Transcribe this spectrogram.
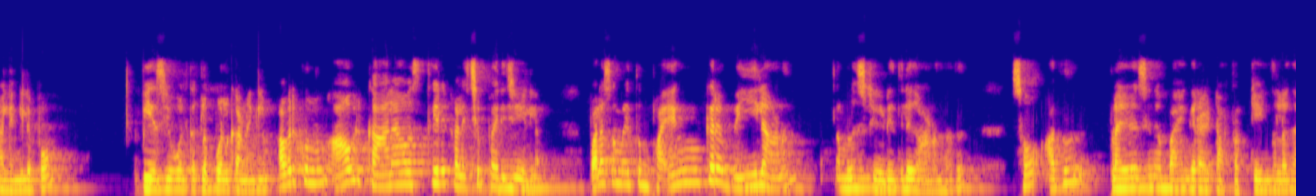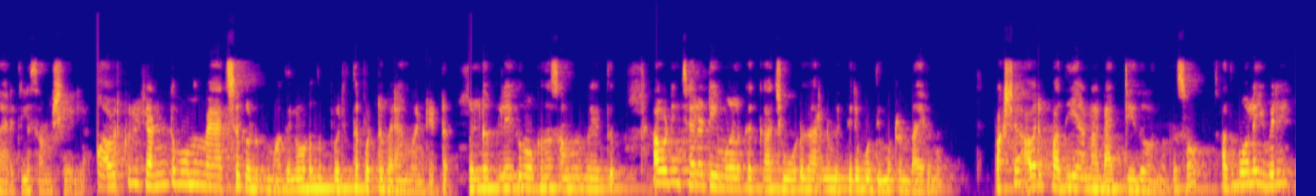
അല്ലെങ്കിൽ ഇപ്പോൾ പി എസ് ജി പോലത്തെ ക്ലബ്ബുകൾക്കാണെങ്കിലും അവർക്കൊന്നും ആ ഒരു കാലാവസ്ഥയിൽ കളിച്ച് പരിചയമില്ല. പല സമയത്തും ഭയങ്കര വെയിലാണ് നമ്മൾ സ്റ്റേഡിയത്തിൽ കാണുന്നത്. സോ അത് പ്ലെയേഴ്സിനെ ഭയങ്കരമായിട്ട് അഫക്റ്റ് ചെയ്യുന്നുള്ള കാര്യത്തിൽ സംശയമില്ല. അവർക്കൊരു രണ്ട് മൂന്ന് മാച്ചൊക്കെ എടുക്കും. അതിനോടൊന്ന് പൊരുത്തപ്പെട്ട് വരാൻ വേണ്ടിയിട്ട്. വേൾഡ് കപ്പിലേക്ക് നോക്കുന്ന സമയത്ത് അവിടെയും ചില ടീമുകൾക്കൊക്കെ ആ ചൂട് കാരണം ഇത്തിരി ബുദ്ധിമുട്ടുണ്ടായിരുന്നു. പക്ഷെ അവർ പതിയാണ് അഡാപ്റ്റ് ചെയ്ത് വന്നത്. സോ അതുപോലെ ഇവരെ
